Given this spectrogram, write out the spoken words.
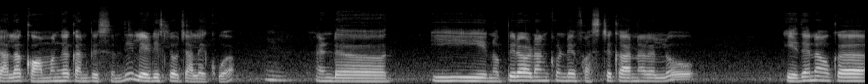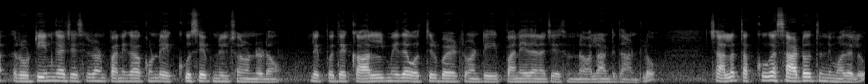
చాలా కామన్గా కనిపిస్తుంది లేడీస్లో చాలా ఎక్కువ. అండ్ ఈ నొప్పి రావడానికి ఉండే ఫస్ట్ కారణాలలో ఏదైనా ఒక రొటీన్గా చేసేటువంటి పని కాకుండా ఎక్కువసేపు నిల్చొని ఉండడం లేకపోతే కాళ్ళ మీద ఒత్తిడి పడేటువంటి పని ఏదైనా చేసి ఉండడం అలాంటి దాంట్లో చాలా తక్కువగా స్టార్ట్ అవుతుంది మొదలు.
